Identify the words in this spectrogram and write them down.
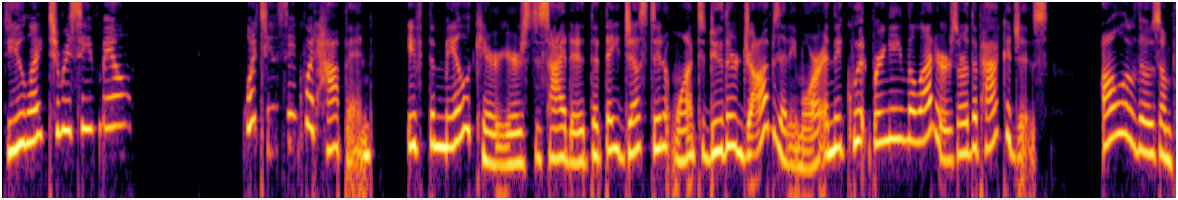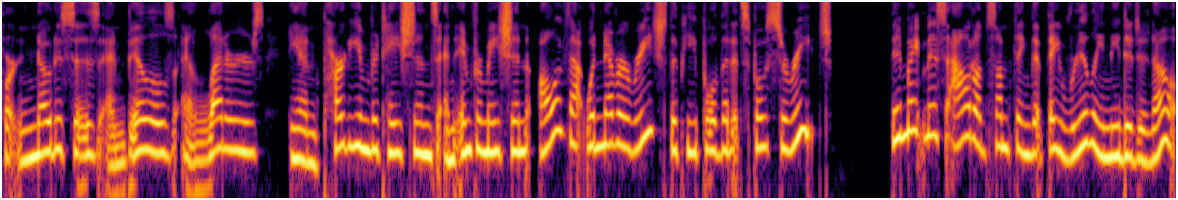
Do you like to receive mail? What do you think would happen if the mail carriers decided that they just didn't want to do their jobs anymore and they quit bringing the letters or the packages? all of those important notices and bills and letters and party invitations and information, all of that would never reach the people that it's supposed to reach. They might miss out on something that they really needed to know.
